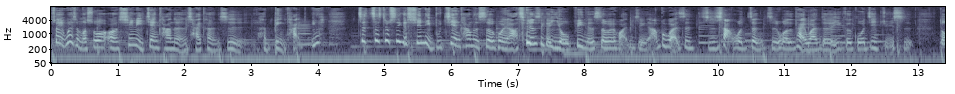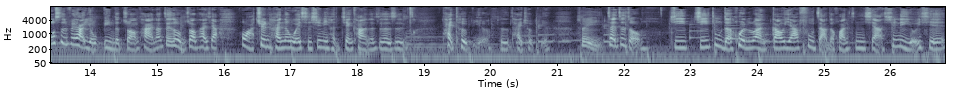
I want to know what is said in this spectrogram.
所以为什么说，呃，心理健康的人才可能是很病态的？因为这这就是一个心理不健康的社会啊，这就是一个有病的社会环境啊！不管是职场或政治，或者台湾的一个国际局势，都是非常有病的状态。那在这种状态下，哇，居然还能维持心理很健康，那真的是太特别了，真是太特别了。所以在这种极极度的混乱、高压、复杂的环境下，心里有一些。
